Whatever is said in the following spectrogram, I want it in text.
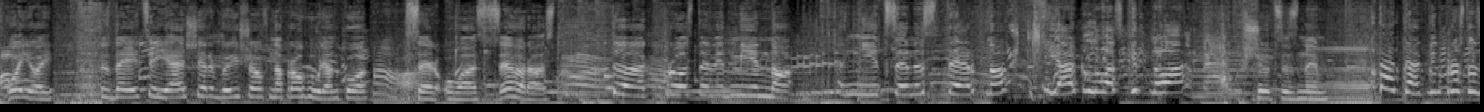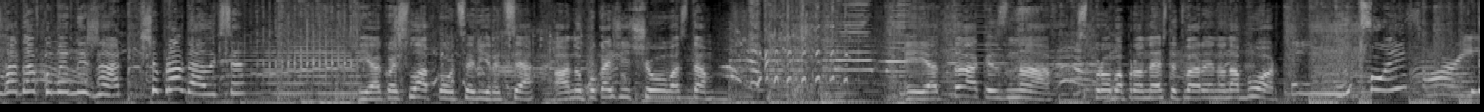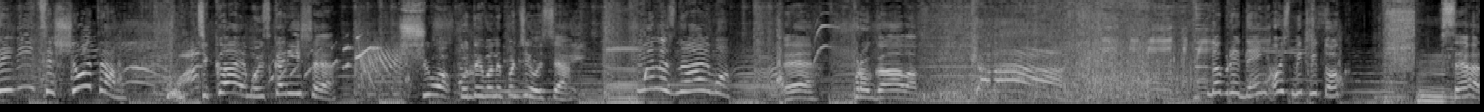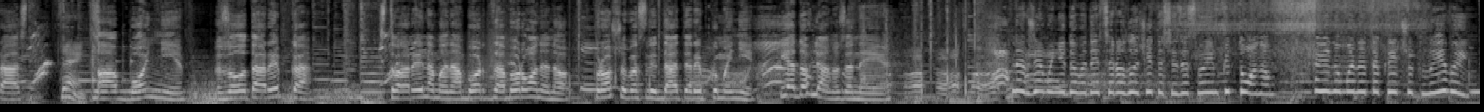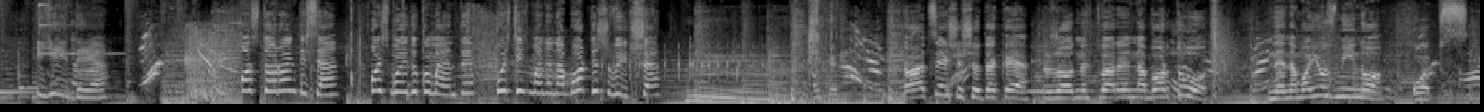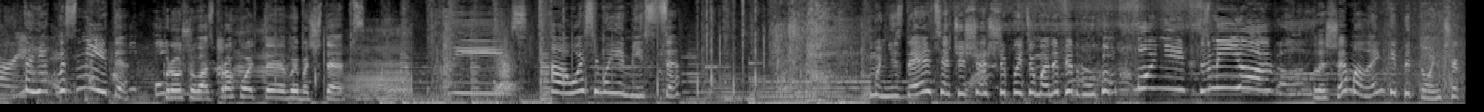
Ой-ой. Здається, ящер вийшов на прогулянку. Сер, у вас все гаразд? Так, просто відмінно. Ні, це не стерпно. Як лоскітно. Що це з ним? Та так, він просто згадав кумедний жарт. Що правда, Алексе? Якось слабко у це віриться. Ану, покажіть, що у вас там. Я так і знав. Спроба пронести тварину на борт. Дивіться, що там? Тікаємо і скоріше. Що? Куди вони поділися? Ми не знаємо. Е, прогавав. Добрий день, ось мій квіток. Все гаразд. Thanks. Або ні. Золота рибка. Тваринами на борт заборонено. Прошу вас віддати рибку мені. Я догляну за нею. Невже мені доведеться розлучитися зі своїм пітоном? Він у мене такий чутливий. Є ідея. Остороньтеся. Ось мої документи. Пустіть мене на борт і швидше. А це ще що таке? Жодних тварин на борту. Не на мою зміну. Опс. Та як ви смієте? Прошу вас, проходьте, вибачте. А ось і моє місце. Мені здається, чи щось шипить у мене під вухом. О, ні, змія! Лише маленький питончик.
